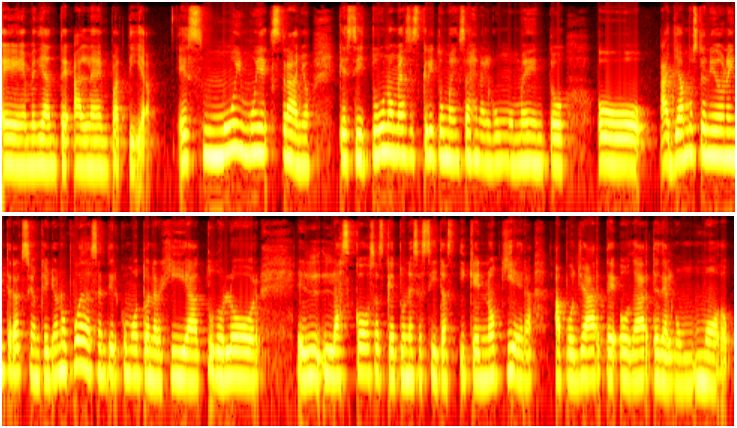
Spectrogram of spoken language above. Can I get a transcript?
eh, mediante a la empatía. Es muy, muy extraño que si tú no me has escrito un mensaje en algún momento o hayamos tenido una interacción que yo no pueda sentir como tu energía, tu dolor, las cosas que tú necesitas y que no quiera apoyarte o darte de algún modo.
